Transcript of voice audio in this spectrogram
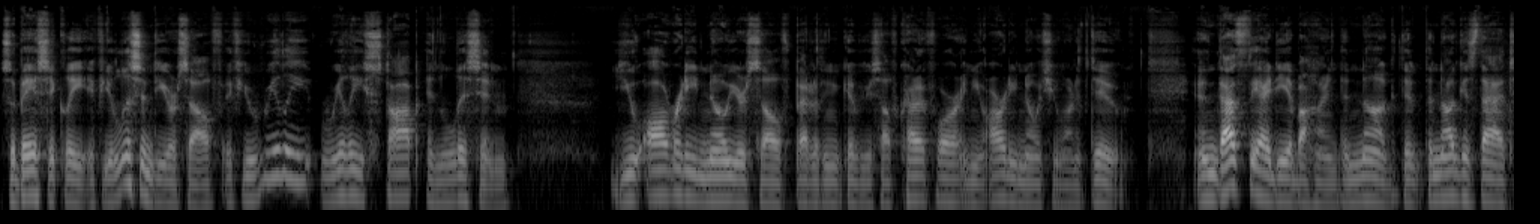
So basically, if you listen to yourself, if you really, really stop and listen, you already know yourself better than you give yourself credit for, and you already know what you want to do. And that's the idea behind the nug. The, the nug is that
